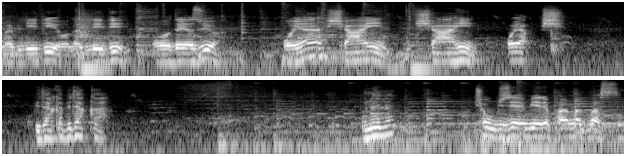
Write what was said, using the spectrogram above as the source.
Olabiliydi, olabiliydi. Orada yazıyor. Oya Şahin, Şahin. O yapmış. Bir dakika, bir dakika. Bu ne lan? Çok güzel bir yere parmak bastın.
